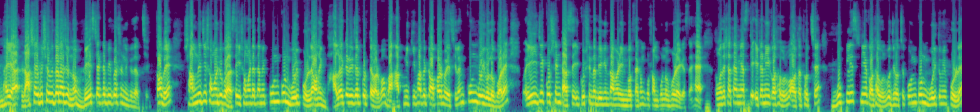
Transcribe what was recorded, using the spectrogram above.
ভাইয়া, রাজশাহী বিশ্ববিদ্যালয়ের জন্য বেস্ট একটা প্রিপারেশন নিতে যাচ্ছি। তবে সামনে যে সময়টুকু আছে, এই সময়টাতে আমি কোন কোন বই পড়লে অনেক ভালো একটা রেজাল্ট করতে পারব বা আপনি কীভাবে টপার হয়েছিলেন, কোন বইগুলো পড়ে, এই যে কোশ্চেনটা আছে, এই কোশ্চেনটা দিয়ে কিন্তু আমার ইনবক্স এখন সম্পূর্ণ ভরে গেছে। হ্যাঁ তোমাদের সাথে আমি আজকে এটা নিয়ে কথা বলব, অর্থাৎ হচ্ছে বুক লিস্ট নিয়ে কথা বলব, যে হচ্ছে কোন কোন বই তুমি পড়লে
